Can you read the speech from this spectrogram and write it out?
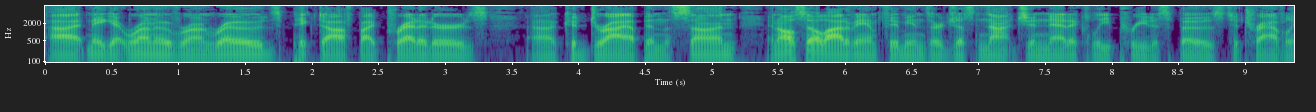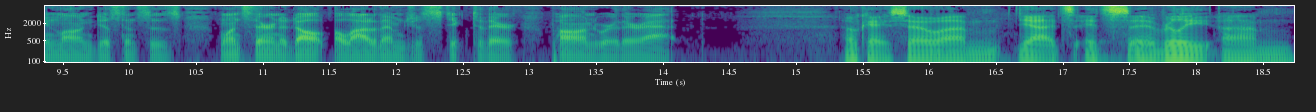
Uh, it may get run over on roads, picked off by predators, uh, could dry up in the sun. And also, a lot of amphibians are just not genetically predisposed to traveling long distances. Once they're an adult, a lot of them just stick to their pond where they're at. Okay, so um, yeah, it's it's uh, really um,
